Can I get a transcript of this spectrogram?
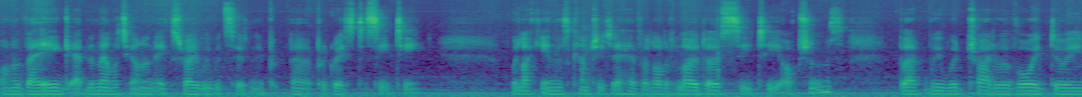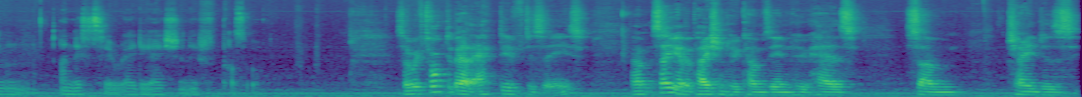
on a vague abnormality on an X-ray, we would certainly pr- uh, progress to CT. We're lucky in this country to have a lot of low dose CT options, but we would try to avoid doing unnecessary radiation if possible. So we've talked about active disease. Um, say you have a patient who comes in who has some changes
